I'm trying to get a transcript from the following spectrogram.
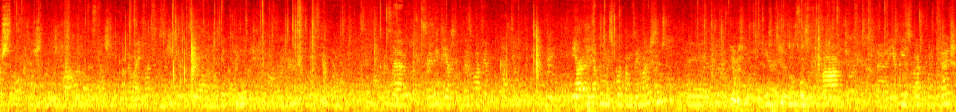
Який сьогодні можеш сказати? Давай. Привіт, як тебе звати? Катя. Я, якимось спортом займаєшся? Я візьму. А е, який спорт полюбляєш?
